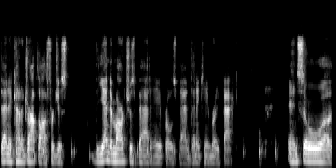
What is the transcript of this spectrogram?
Then it kinda dropped off for just the end of March was bad and April was bad, then it came right back. And so, uh,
